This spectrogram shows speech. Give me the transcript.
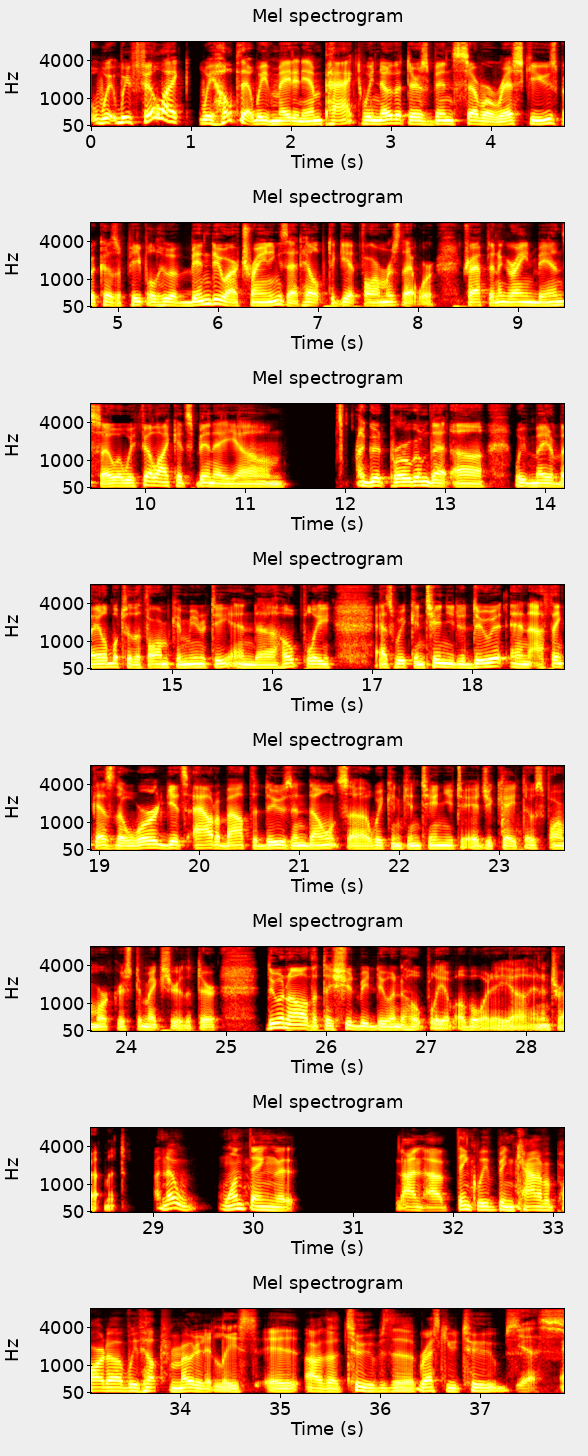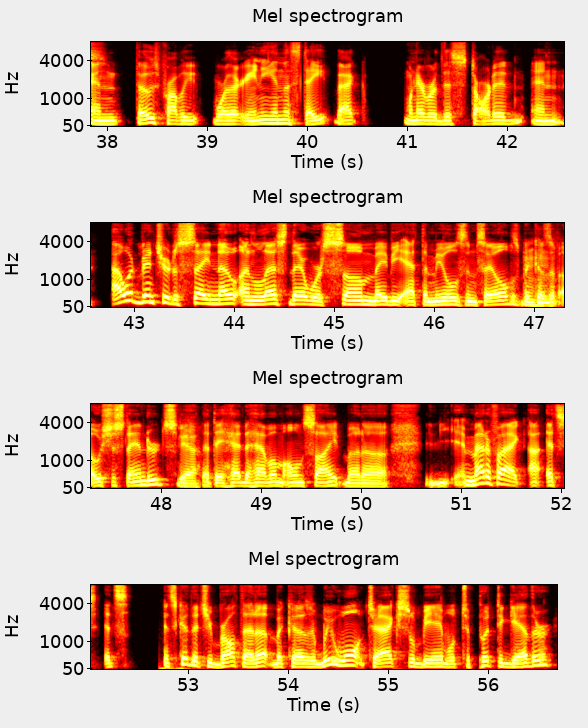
we, we feel like we hope that we've made an impact. We know that there's been several rescues because of people who have been to our trainings that helped to get farmers that were trapped in a grain bin. So uh, we feel like it's been a um, a good program that uh, we've made available to the farm community. And uh, hopefully, as we continue to do it, and I think as the word gets out about the do's and don'ts, uh, we can continue to educate those farm workers to make sure that they're doing all that they should be doing to hopefully avoid a, uh, an entrapment. I know one thing that I, I, think we've been kind of a part of, we've helped promote it at least, is, are the tubes, the rescue tubes. Yes. And those probably, were there any in the state back whenever this started? And I would venture to say no, unless there were some maybe at the mills themselves because Mhm. of OSHA standards yeah, that they had to have them on site. But uh, matter of fact, it's it's it's good that you brought that up because we want to actually be able to put together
